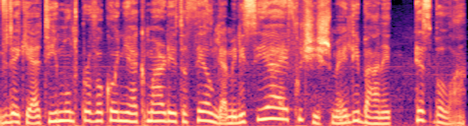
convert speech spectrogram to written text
Vdekja e tij mund të provokojë një hakmarrje të thellë nga milicia e fuqishme e Libanit, Hezbollah.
